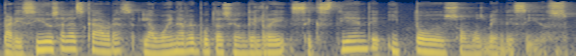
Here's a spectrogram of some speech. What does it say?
parecidos a las cabras, la buena reputación del rey se extiende y todos somos bendecidos.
